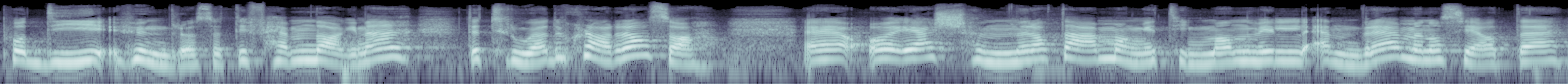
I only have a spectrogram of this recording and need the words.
på de 175 dagene, det tror jeg du klarer, altså. Eh, og jeg skjønner at det er mange ting man vil endre, men å si at eh,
